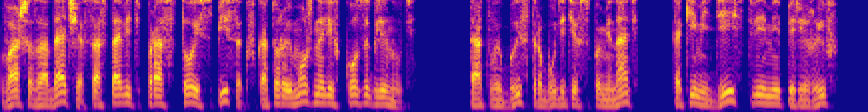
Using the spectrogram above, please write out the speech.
Ваша задача — составить простой список, в который можно легко заглянуть. Так вы быстро будете вспоминать, какими действиями перерыв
